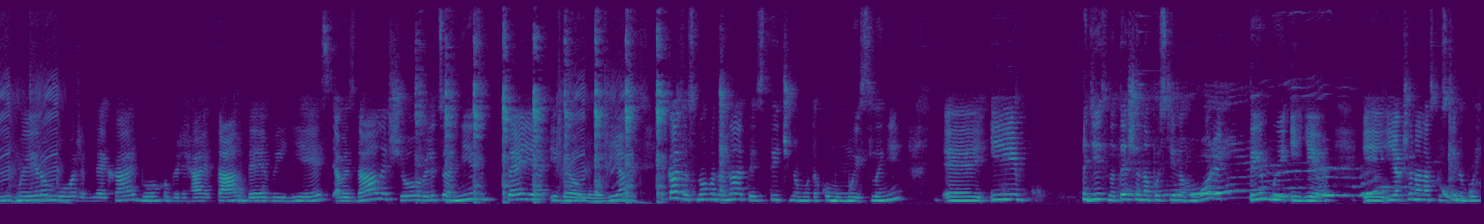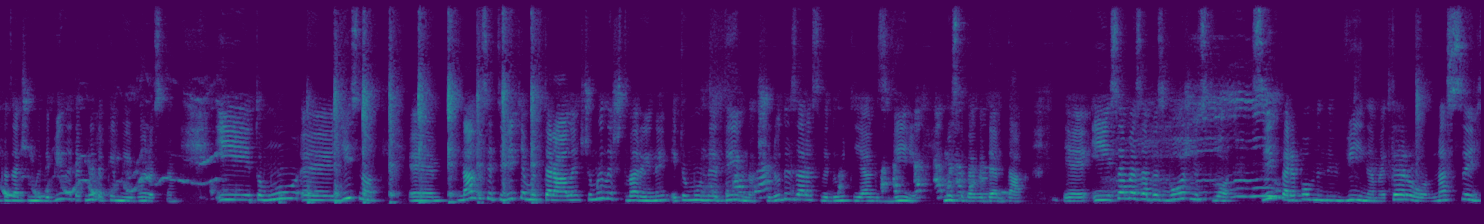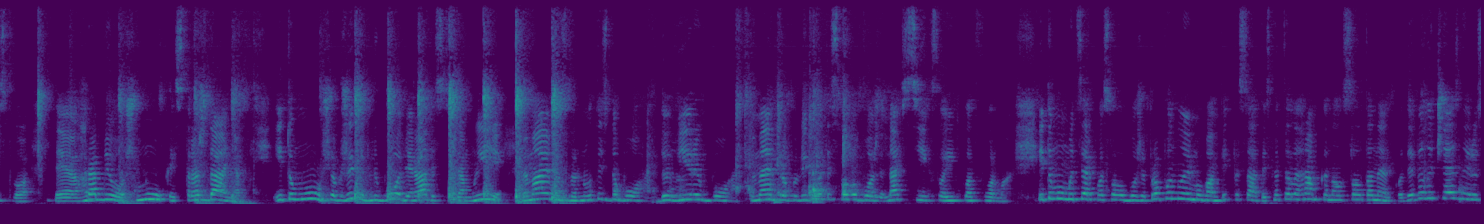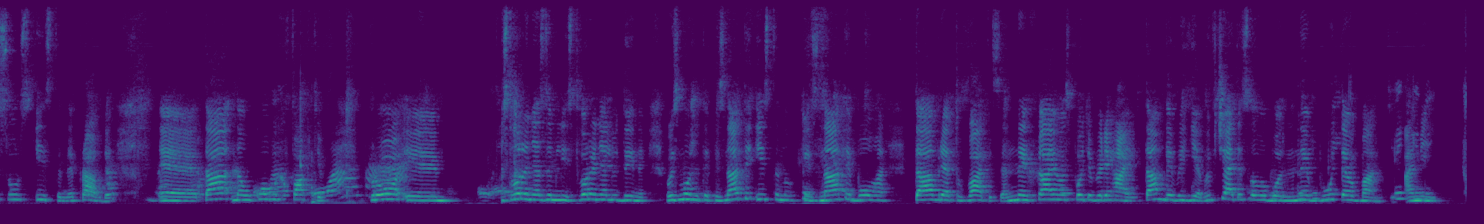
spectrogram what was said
з миром Божим. Нехай Бог оберігає там, де ви є. А ви знали, що еволюціонізм це є ідеологія, яка заснована на атеїстичному такому мисленні. Е, і дійсно те, що нам постійно говорять, тим ми і є. І, і якщо на нас постійно будуть казати, що ми дебіли, так ми такими і виростемо. І тому е, дійсно. Е, нам десятиліттями втирали, що ми лише тварини, і тому не дивно, що люди зараз ведуть як звірі. Ми себе ведемо так. Е, і саме за безбожництво світ переповнений війнами, терор, насильство, е, грабеж, муки, страждання. І тому, щоб жити в любові, радості та мирі, ми маємо звернутися до Бога, до віри в Бога. Ми маємо проповідувати Слово Боже на всіх своїх платформах. І тому ми, церква Слово Боже, пропонуємо вам підписатись на телеграм-канал Салтаненко, де величезний ресурс істини, правди е, та наукових фактів про. Створення землі, створення людини. Ви зможете пізнати істину, пізнати Бога та врятуватися. Нехай Господь оберігає там, де ви є. Вивчайте Слово Боже, не будьте обмануті. Амінь.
